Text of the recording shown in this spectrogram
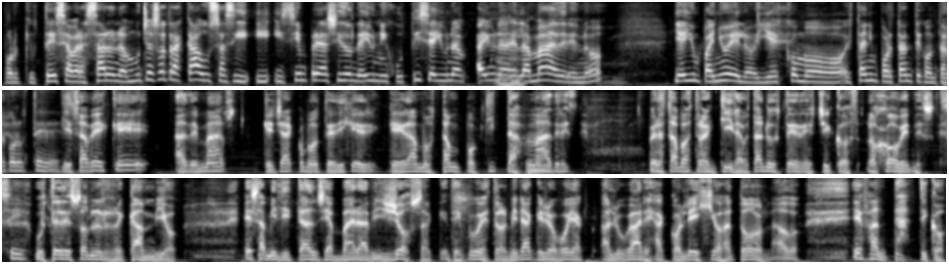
porque ustedes se abrazaron a muchas otras causas y, y- y siempre allí donde hay una injusticia hay una, hay una de las madres, ¿no? Y hay un pañuelo y es como, es tan importante contar con ustedes. Y sabes que, además, que ya como te dije, quedamos tan poquitas Mm. madres, pero estamos tranquilas. Están ustedes, chicos, los jóvenes. Sí. Ustedes son el recambio. Esa militancia maravillosa que te muestran. Mirá que yo voy a, a lugares, a colegios, a todos lados. Es fantástico.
